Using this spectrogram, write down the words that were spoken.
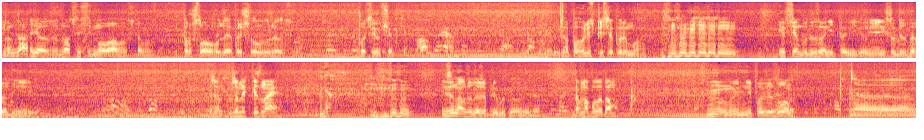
Ну да, я с 27 августа прошлого года я пришел уже сюда. После учебки. Да, погулюсь після перемоги. И всем буду звонить по видео. Меня никто без бороды не видел. Вже, вже не впізнає. И жена уже даже привыкла уже, да. Давно були вдома? Ну, ну, и мне повезло. Э,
